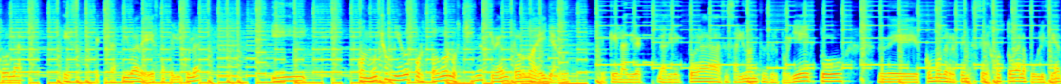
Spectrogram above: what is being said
sola expectativa de esta película y con mucho miedo por todos los chismes que vean en torno a ella, ¿no? De que la, la directora se salió antes del proyecto, de cómo de repente se dejó toda la publicidad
